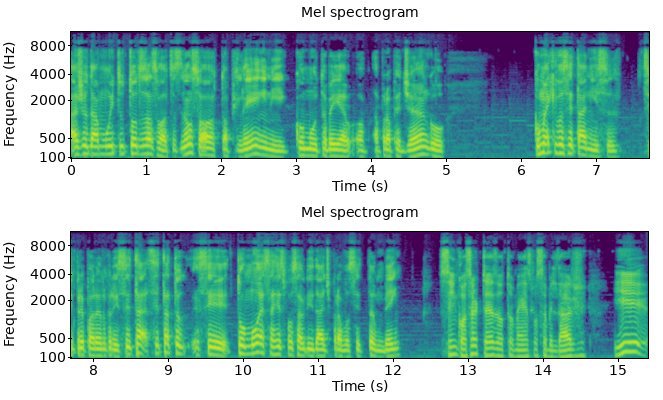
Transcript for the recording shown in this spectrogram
ajudar muito todas as rotas, não só top lane, como também a, a própria jungle. Como é que você está nisso? Se preparando para isso? Você, tá, você, tá, você tomou essa responsabilidade para você também? Sim, com certeza eu tomei a responsabilidade. E,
